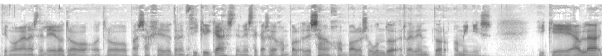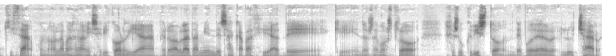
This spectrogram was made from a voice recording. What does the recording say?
tengo ganas de leer otro otro pasaje de otra encíclica, en este caso de, Juan Pablo- de San Juan Pablo II, Redentor Hominis. y que habla quizá, bueno, habla más de la misericordia, pero habla también de esa capacidad de que nos demostró Jesucristo de poder luchar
